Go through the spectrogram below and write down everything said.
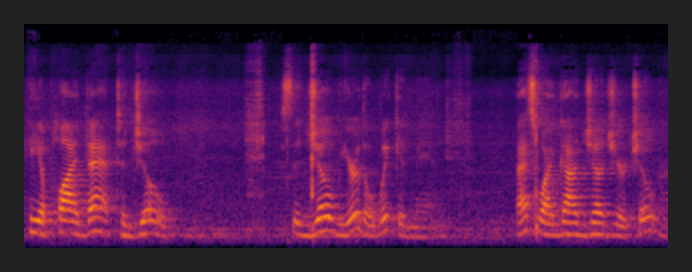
He applied that to Job. He said, Job, you're the wicked man. That's why God judged your children.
